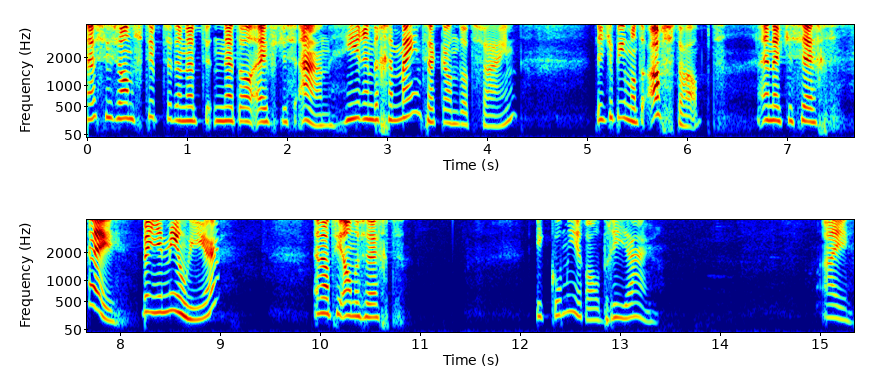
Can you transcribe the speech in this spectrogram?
He, Suzanne stipte er net, al eventjes aan. Hier in de gemeente kan dat zijn dat je op iemand afstapt en dat je zegt: hey, ben je nieuw hier? En dat die ander zegt: Ik kom hier al drie jaar. Ai,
